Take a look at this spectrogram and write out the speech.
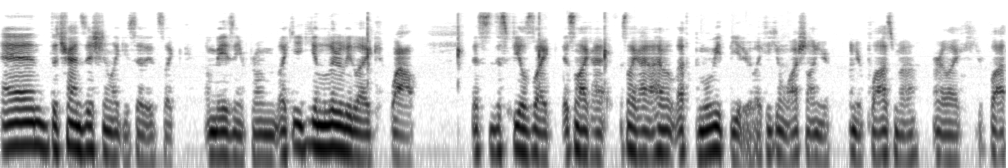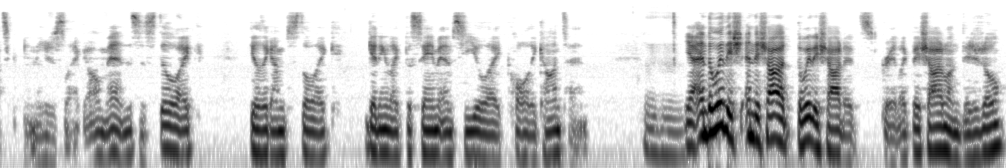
And the transition, like you said, it's like amazing. From like you can literally like wow this this feels like it's like I, it's like I haven't left the movie theater. Like you can watch it on your on your plasma or like your flat screen, and you're just like, oh man, this is still like feels like I'm still like getting like the same MCU like quality content. Mm-hmm. Yeah, and the way they sh- and they shot the way they shot it's great. Like they shot it on digital,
